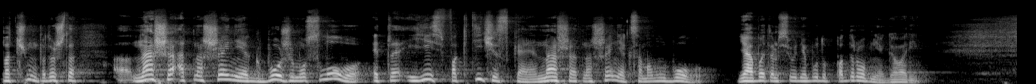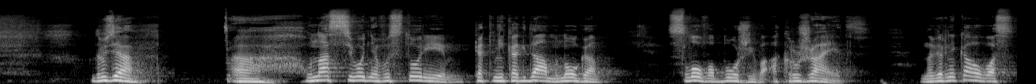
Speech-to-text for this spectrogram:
Почему? Потому что а, наше отношение к Божьему Слову – это и есть фактическое наше отношение к самому Богу. Я об этом сегодня буду подробнее говорить. Друзья, у нас сегодня в истории как никогда много Слова Божьего окружает. Наверняка у вас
